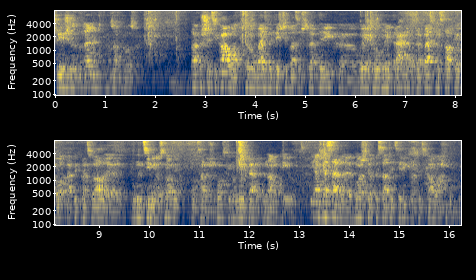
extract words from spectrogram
Чи є ще запитання? Назар, будь ласка. Також ще цікаво, от увесь 2024 рік е, ви як головний тренер вже без приставки рока підпрацювали в повноцінній основі Олександр Шиговський, головний тренер Динамо Київ. Як для себе можете описати цей рік, просто цікаво вашу думку.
